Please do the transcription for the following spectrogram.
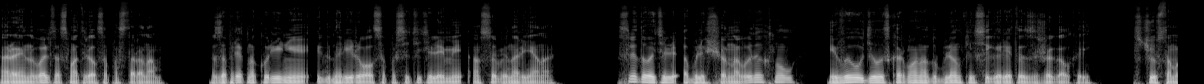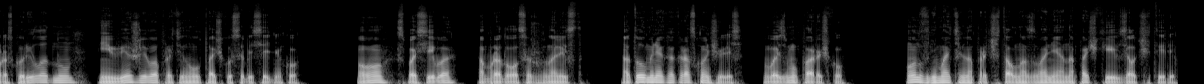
Райнвальд осмотрелся по сторонам. Запрет на курение игнорировался посетителями, особенно рьяно. Следователь облегченно выдохнул и выудил из кармана дубленки сигареты с зажигалкой. С чувством раскурил одну и вежливо протянул пачку собеседнику. «О, спасибо», — обрадовался журналист. «А то у меня как раз кончились. Возьму парочку». Он внимательно прочитал название на пачке и взял четыре.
